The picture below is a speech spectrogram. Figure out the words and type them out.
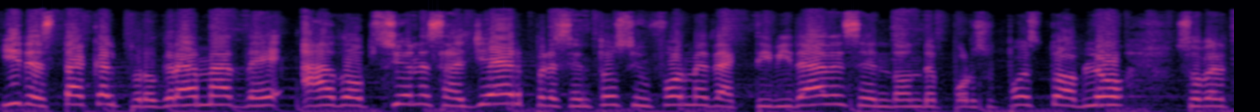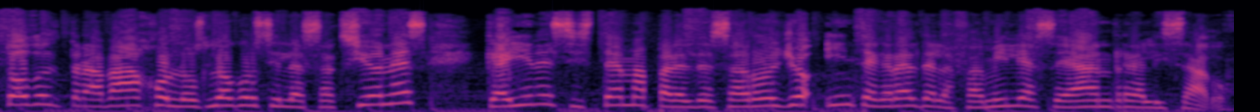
y destaca el programa de adopciones. Ayer presentó su informe de actividades en donde por supuesto habló sobre todo el trabajo, los logros y las acciones que ahí en el sistema para el desarrollo integral de la familia se han realizado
